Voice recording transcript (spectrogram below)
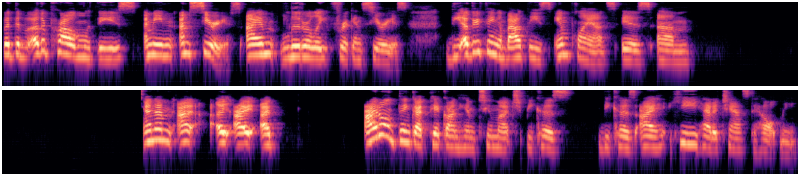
But the other problem with these, I mean, I'm serious. I am literally freaking serious. The other thing about these implants is, um, and I'm, I, I, I, I don't think I pick on him too much because because I he had a chance to help me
